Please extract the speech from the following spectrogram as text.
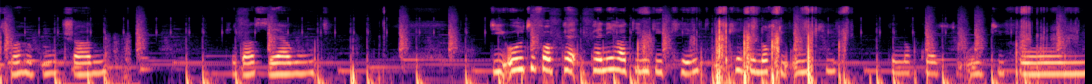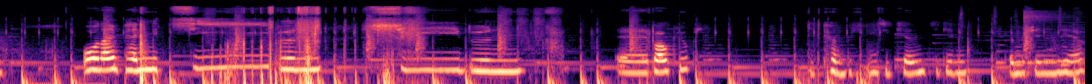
Ich mache gut Schaden. Sogar sehr gut. Die Ulti von Pe Penny hat ihn gekillt. Ich killte noch die Ulti. Ich kill noch kurz die Ulti von. Oh nein, Penny mit sieben. Sieben. Äh, Baucubes. Die kann ich easy killen. Die gehen bei mich hinher.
